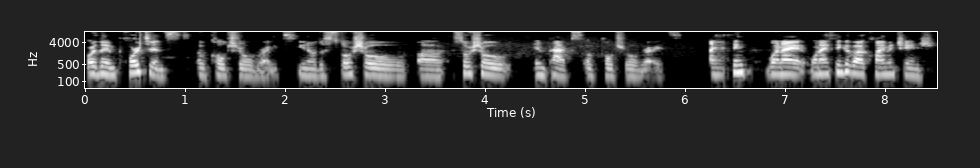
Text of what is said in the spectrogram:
or the importance of cultural rights, you know, the social uh, social impacts of cultural rights. I think when I when I think about climate change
